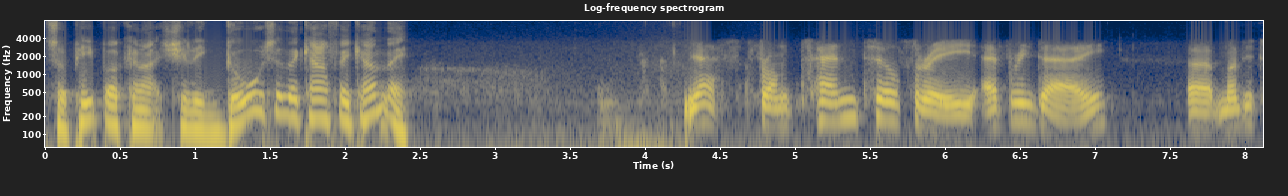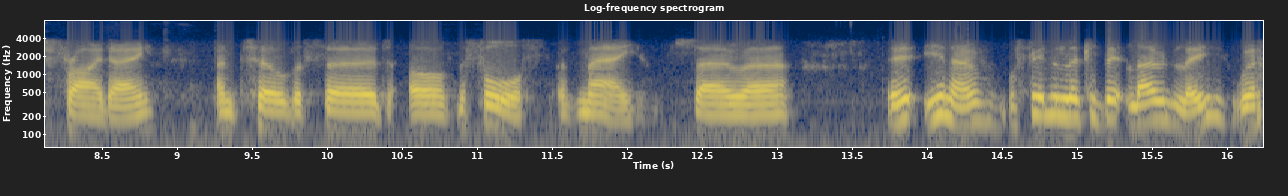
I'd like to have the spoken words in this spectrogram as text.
So people can actually go to the cafe, can't they? Yes, from ten till three every day, uh, Monday to Friday, until the third of the fourth of May. So uh, it, you know, we're feeling a little bit lonely. We're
